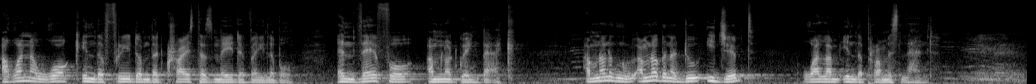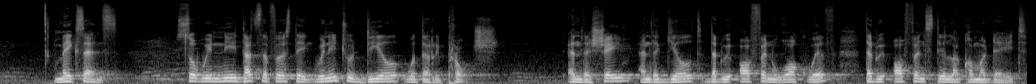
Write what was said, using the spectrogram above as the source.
I want to walk in the freedom that Christ has made available. And therefore, I'm not going back. I'm not, I'm not going to do Egypt while I'm in the promised land. Make sense? So we need, that's the first thing, we need to deal with the reproach and the shame and the guilt that we often walk with, that we often still accommodate.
